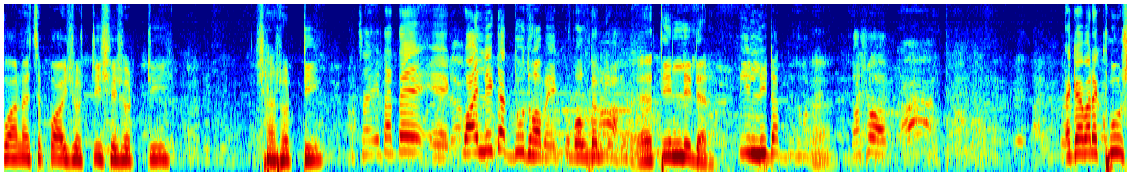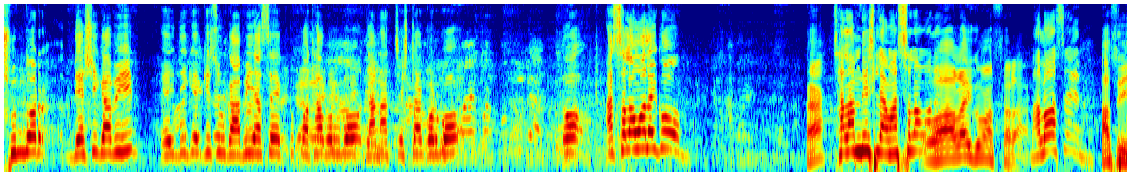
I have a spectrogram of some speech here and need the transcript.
কোয়ান আছে পঁয়ষট্টি ছেষট্টি আচ্ছা এটাতে এ, কয় লিটার দুধ হবে একটু বলতেন তো? এ, তিন লিটার। তিন লিটার দুধ হবে। হ্যাঁ। দর্শক একেবারে খুব সুন্দর দেশি গাভী। এইদিকে কিছু গাভী আছে একটু কথা বলব জানার চেষ্টা করব। তো আসসালামু আলাইকুম। হ্যাঁ? সালাম দিছিলাম আসসালাম ওয়ালাইকুম আসসালাম। ভালো আছেন? আছি।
